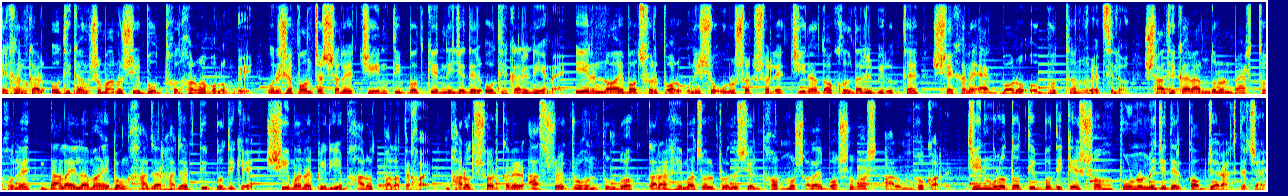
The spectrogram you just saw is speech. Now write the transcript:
এখানকার অধিকাংশ মানুষই বৌদ্ধ ধর্মাবলম্বী। উনিশশো সালে চীন তিব্বতকে নিজেদের অধিকারে নিয়ে নেয়। এর নয় বছর পর উনিশশো সালে চীনা দখলদারের বিরুদ্ধে সেখানে এক বড় অভ্যুত্থান হয়েছিল। স্বাধিকার আন্দোলন ব্যর্থ হলে দালাই লামা এবং হাজার হাজার তিব্বতীকে সীমানা পেরিয়ে ভারত পালাতে হয়। ভারত সরকারের আশ্রয় গ্রহণপূর্বক তারা হিমাচল প্রদেশের ধর্মশালায় বসবাস আরম্ভ করে। চীন মূলত তিব্বতীকে সম্পূর্ণ নিজেদের কবজা রাখতে চায়।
